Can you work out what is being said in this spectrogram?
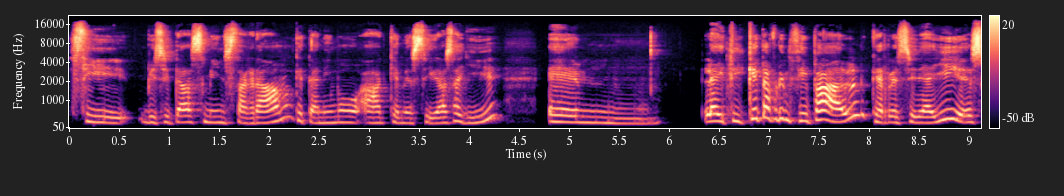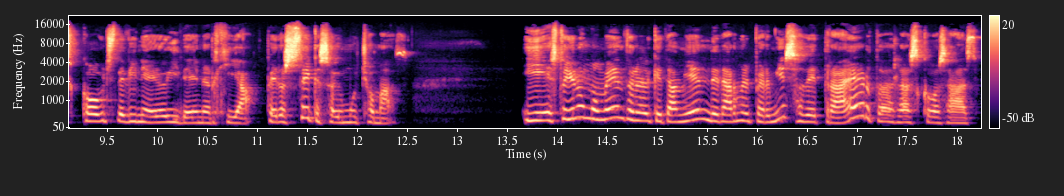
si visitas mi Instagram, que te animo a que me sigas allí, em, la etiqueta principal que reside allí es coach de dinero y de energía, pero sé que soy mucho más. Y estoy en un momento en el que también de darme el permiso de traer todas las cosas.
